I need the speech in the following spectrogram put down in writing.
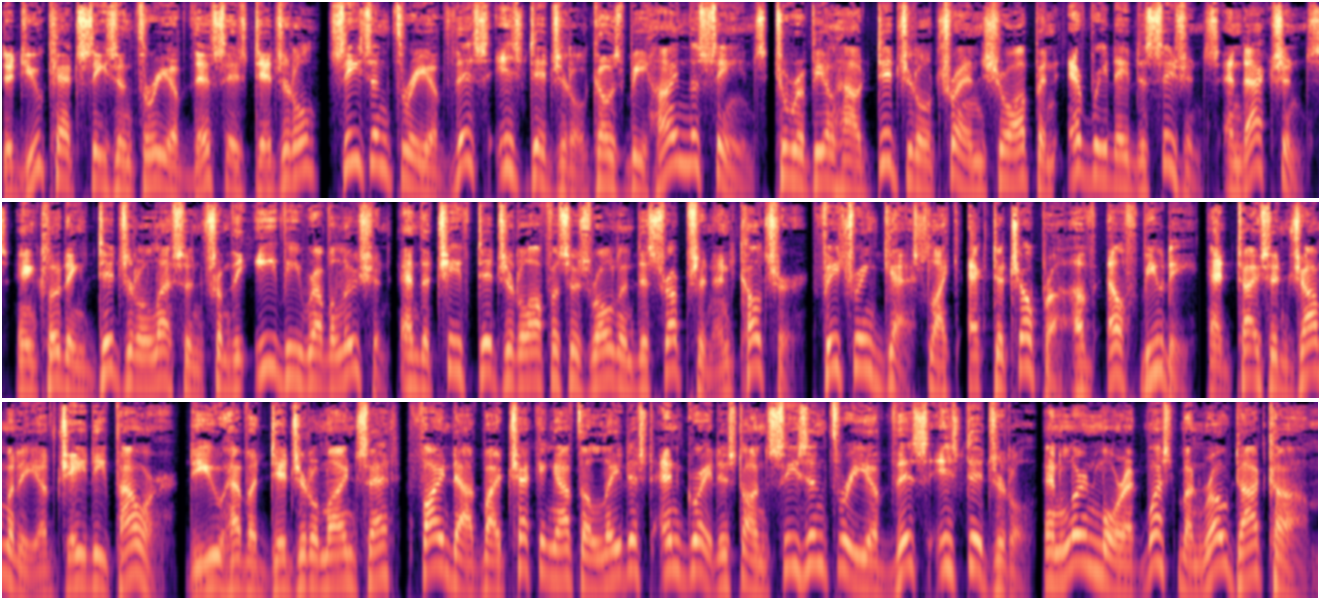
Did you catch season three of This Is Digital? Season three of This Is Digital goes behind the scenes to reveal how digital trends show up in everyday decisions and actions, including digital lessons from the EV revolution and the chief digital officer's role in disruption and culture, featuring guests like Ekta Chopra of Elf Beauty and Tyson Jominy of JD Power. Do you have a digital mindset? Find out by checking out the latest and greatest on season three of This Is Digital and learn more at westmonroe.com.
